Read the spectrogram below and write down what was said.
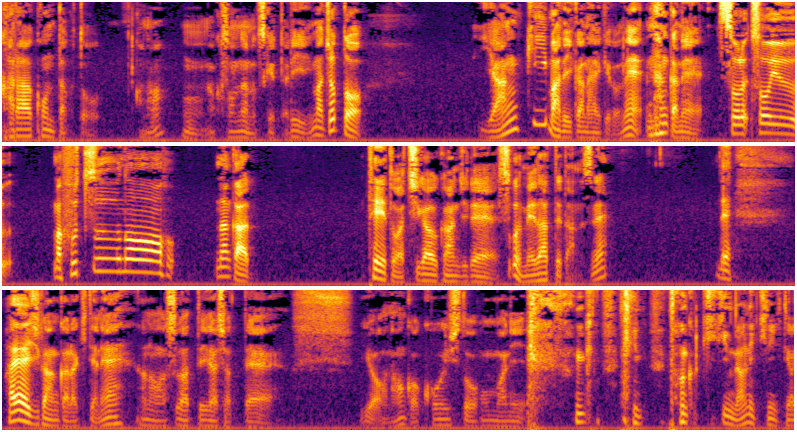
ー、カラーコンタクトかな。うん、なんかそんなのつけたり、まあちょっと、ヤンキーまでいかないけどね、なんかね、それ、そういう、まあ普通の、なんか、手とは違う感じで、すごい目立ってたんですね。で、早い時間から来てね、あの、座っていらっしゃって、いや、なんかこういう人ほんまに なんか聞き、何聞きに来て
